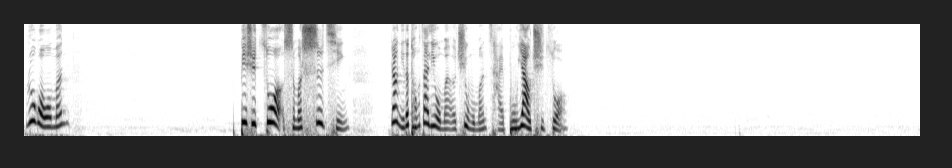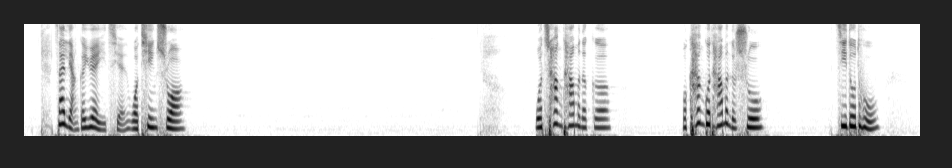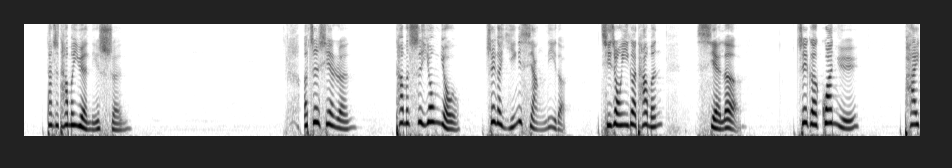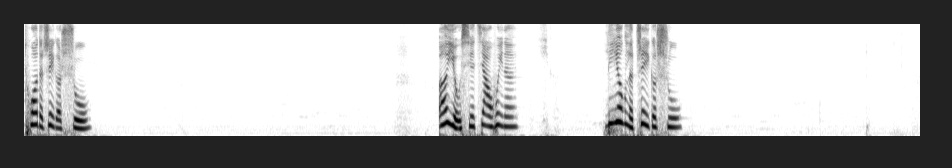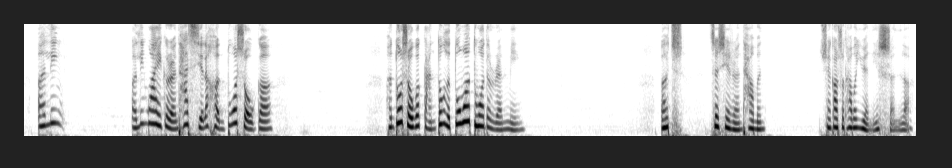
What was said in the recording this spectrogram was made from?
如果我们必须做什么事情，让你的同在离我们而去，我们才不要去做。”在两个月以前，我听说。我唱他们的歌，我看过他们的书，基督徒，但是他们远离神，而这些人，他们是拥有这个影响力的。其中一个，他们写了这个关于拍拖的这个书，而有些教会呢，利用了这个书。而另，而另外一个人，他写了很多首歌，很多首歌感动了多么多的人民。而这这些人，他们宣告说他们远离神了。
